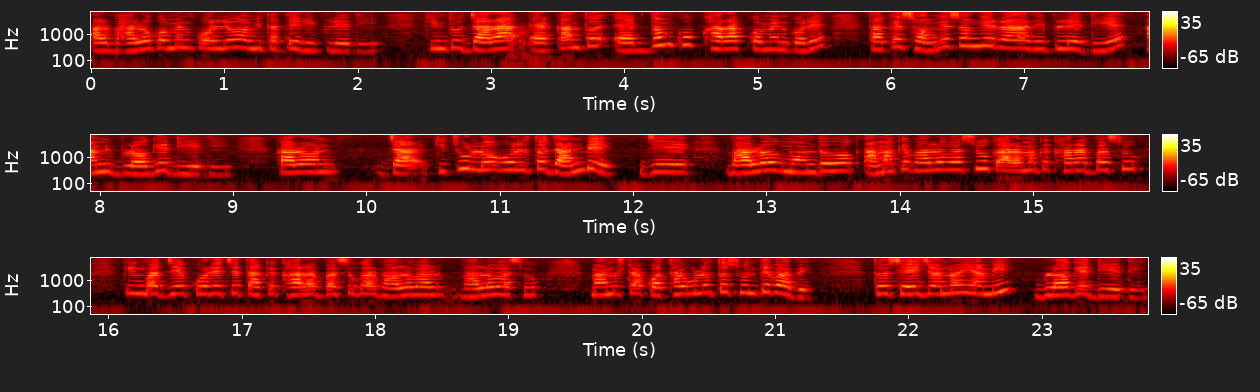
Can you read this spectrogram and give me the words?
আর ভালো কমেন্ট করলেও আমি তাতে রিপ্লাই দিই। কিন্তু যারা একান্ত একদম খুব খারাপ কমেন্ট করে, তাকে সঙ্গে সঙ্গে রিপ্লাই দিয়ে আমি ব্লগে দিয়ে দিই। কারণ যা, কিছু লোক হলে তো জানবে যে ভালো হোক, মন্দ হোক, আমাকে ভালোবাসুক আর আমাকে খারাপ বাসুক, কিংবা যে করেছে তাকে খারাপ বাসুক আর ভালো ভালো- ভালোবাসুক মানুষটা কথাগুলো তো শুনতে পাবে। তো সেই জন্যই আমি ব্লগে দিয়ে দিই।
